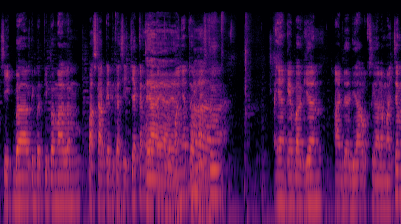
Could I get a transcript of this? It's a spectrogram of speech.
si Iqbal tiba-tiba malam pas kaget dikasih cek kan datang iya, ke iya. rumahnya tuh habis itu yang kayak bagian ada dialog segala macem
